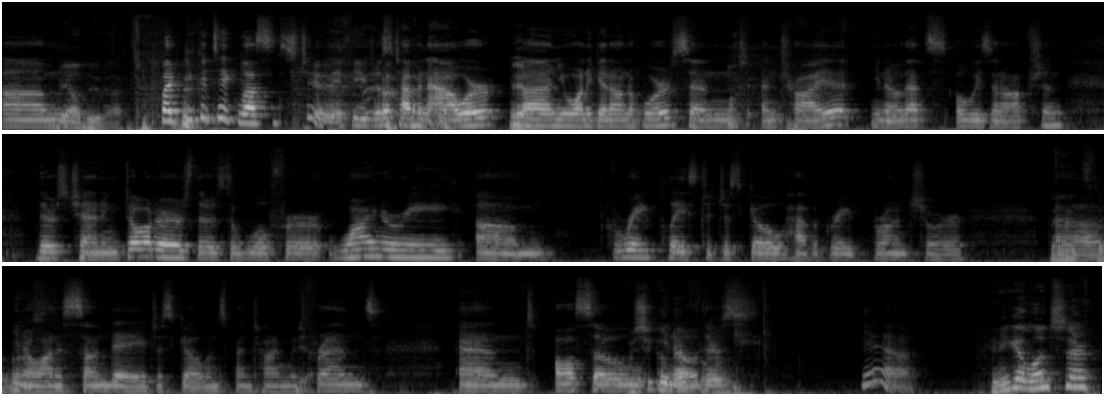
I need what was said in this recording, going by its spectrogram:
Um, Maybe I'll do that. But you can take lessons too if you just have an hour Yeah. uh, and you want to get on a horse and and try it. You know that's always an option. There's Channing Daughters. There's the Wölffer Winery. Um, great place to just go have a great brunch or uh, you know on a Sunday just go and spend time with Yeah. friends. And also, We go you there know, for there's lunch. yeah. Can you get lunch there?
